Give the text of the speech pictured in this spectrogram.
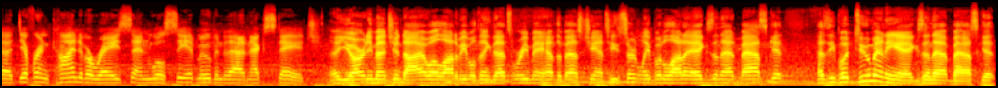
uh, different kind of a race, and we'll see it move into that next stage. Uh, you already mentioned Iowa. A lot of people think that's where he may have the best chance. He certainly put a lot of eggs in that basket. Has he put too many eggs in that basket?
